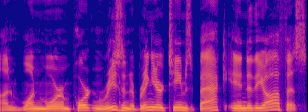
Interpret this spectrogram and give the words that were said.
on one more important reason to bring your teams back into the office.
